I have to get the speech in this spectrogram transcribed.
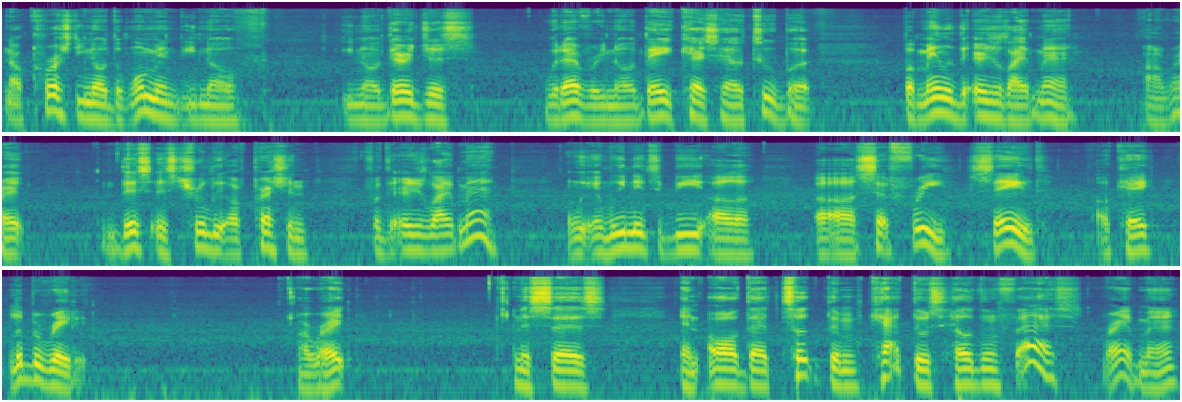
Now, of course, you know, the woman, you know, you know, they're just whatever, you know, they catch hell too, but but mainly the Israelite man. All right. This is truly oppression for the Israelite man. And we, and we need to be uh, uh set free, saved, okay, liberated. All right. And it says, and all that took them captives held them fast, right, man?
